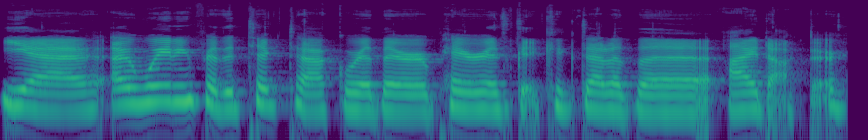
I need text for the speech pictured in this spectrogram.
Yeah, I'm waiting for the TikTok where their parents get kicked out of the eye doctor.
